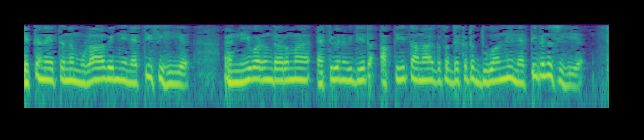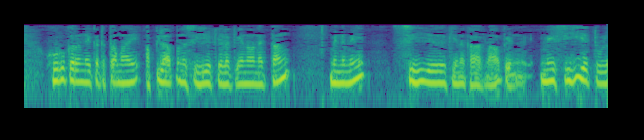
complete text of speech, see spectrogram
එතන එතන මුලා වෙන්නේ නැති සිහිය. නීවරණ ධර්ම ඇති වෙන විදිහට අතීත අනාගත දෙකට දුවන්නේ නැති වෙන සිහිය හුරු කරන එකට තමයි අපිලාපන සිහිය කියලා කියනවා නැත්නම් මෙන්න මේ සිහිය කියන කාරණාව පෙන්වන්නේ මේ සිහිය තුල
